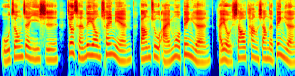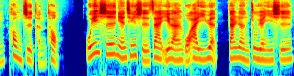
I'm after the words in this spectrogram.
吴宗正医师就曾利用催眠帮助癌末病人还有烧烫伤的病人控制疼痛。吴医师年轻时在宜兰博爱医院。担任住院医师，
